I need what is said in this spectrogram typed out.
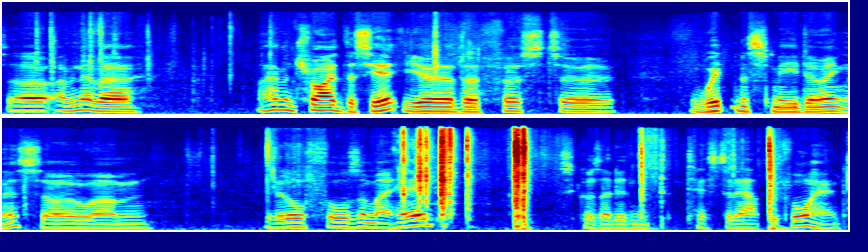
So I've never, I haven't tried this yet. You're the first to witness me doing this. So um, if it all falls on my head, it's because I didn't test it out beforehand.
